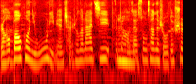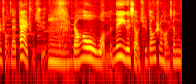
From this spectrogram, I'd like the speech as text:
然后嗯包括你屋里面产生的垃圾，它正好在嗯送餐的时候，他顺手再带出去。嗯，然后我们那一个小区当时好像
